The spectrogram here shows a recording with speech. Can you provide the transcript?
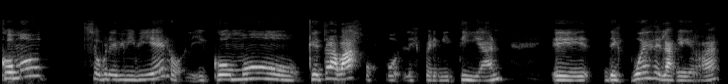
cómo sobrevivieron y cómo, qué trabajos les permitían eh, después de la guerra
